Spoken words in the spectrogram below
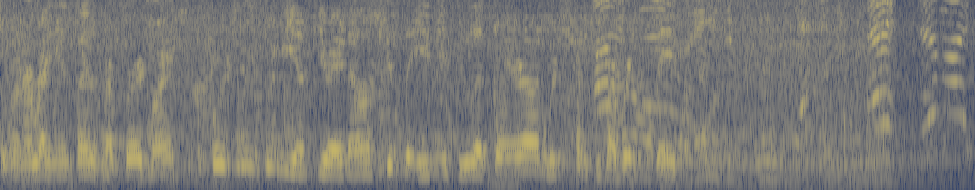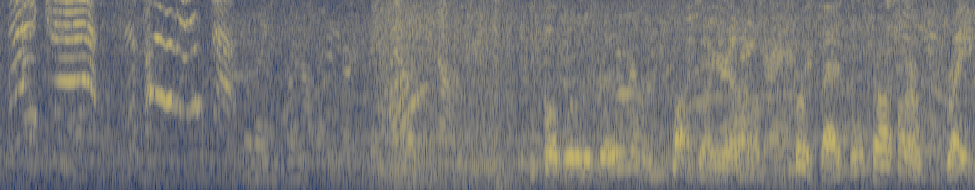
Over on our right hand side is our bird marsh. Unfortunately, it's going to be empty right now because of the avian flu that's going around. We're just trying to keep our birds safe. If you pull up a little bit further, remember there's a lot going around on both sides. We'll start off on our right.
